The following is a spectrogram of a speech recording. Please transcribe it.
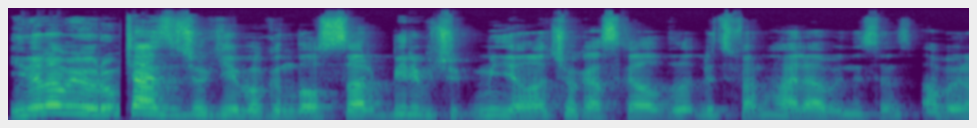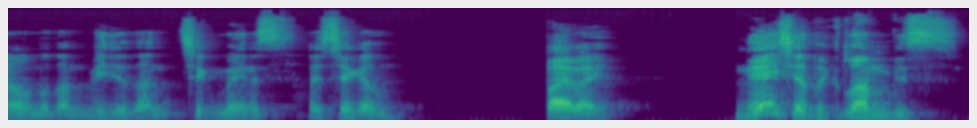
İnanamıyorum. Kendinize çok iyi bakın dostlar. 1.5 milyona çok az kaldı. Lütfen hala aboneyseniz abone olmadan videodan çıkmayınız. Hoşçakalın. Bay bay. Ne yaşadık lan biz?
